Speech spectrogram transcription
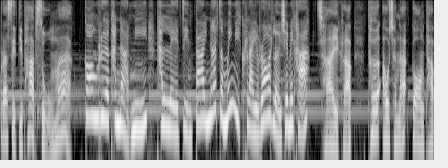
ประสิทธิภาพสูงมาก กองเรือขนาดนี้ ทะเลจีนใต้น่าจะไม่มีใครรอดเลยใช่ไหมคะ ใช่ครับ เธอเอาชนะกองทัพ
